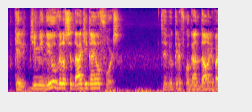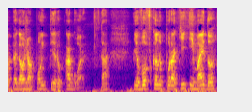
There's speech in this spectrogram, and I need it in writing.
porque ele diminuiu velocidade e ganhou força. Você viu que ele ficou grandão, ele vai pegar o Japão inteiro agora, tá? E eu vou ficando por aqui em Maido.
